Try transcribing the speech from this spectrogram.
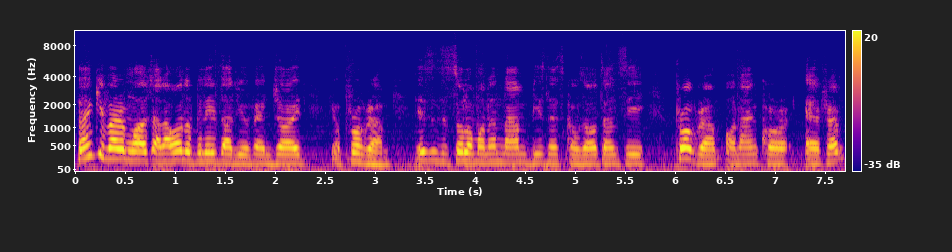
Thank you very much, and I want to believe that you've enjoyed your program. This is the Solomon Anam Business Consultancy program on Anchor FM.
